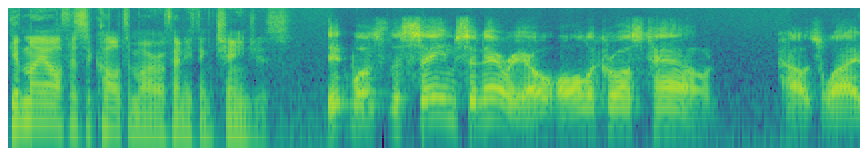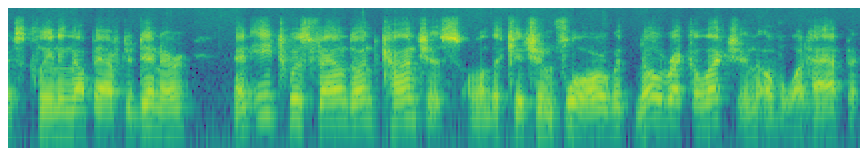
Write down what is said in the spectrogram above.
Give my office a call tomorrow if anything changes. It was the same scenario all across town. Housewives cleaning up after dinner, and each was found unconscious on the kitchen floor with no recollection of what happened.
